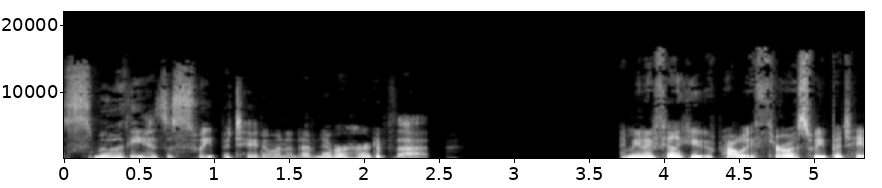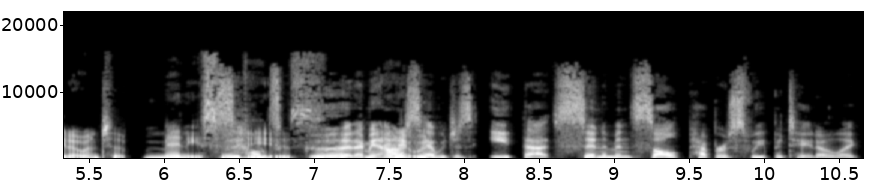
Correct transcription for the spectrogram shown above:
smoothie has a sweet potato in it? I've never heard of that. I mean, I feel like you could probably throw a sweet potato into many smoothies. Sounds good. I mean, And honestly, I would- would just eat that cinnamon, salt, pepper, sweet potato like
